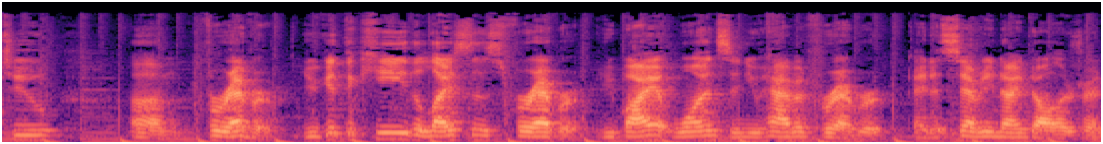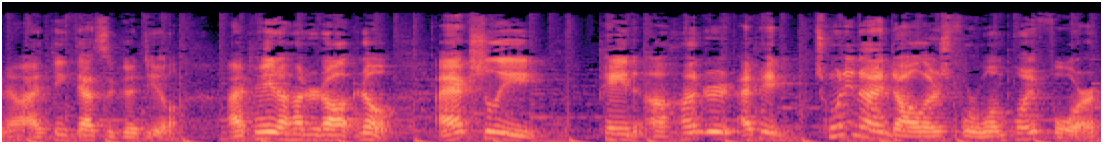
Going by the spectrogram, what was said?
To um, forever. You get the key, the license forever. You buy it once and you have it forever, and it's seventy nine dollars right now. I think that's a good deal. I paid a hundred dollars. No, I actually paid a hundred. I paid twenty nine dollars for one point four.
